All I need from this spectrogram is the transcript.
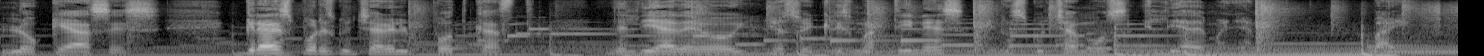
lo que haces. Gracias por escuchar el podcast del día de hoy. Yo soy Chris Martínez y nos escuchamos el día de mañana. Bye.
